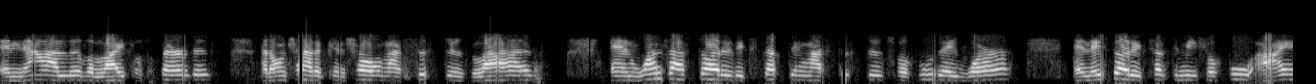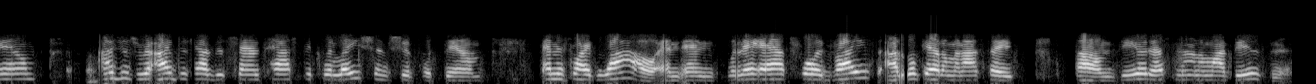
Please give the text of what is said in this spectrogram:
And now I live a life of service. I don't try to control my sister's lives. And once I started accepting my sisters for who they were, and they started accepting me for who I am, I just I just have this fantastic relationship with them, and it's like wow. And and when they ask for advice, I look at them and I say, um, "Dear, that's none of my business."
